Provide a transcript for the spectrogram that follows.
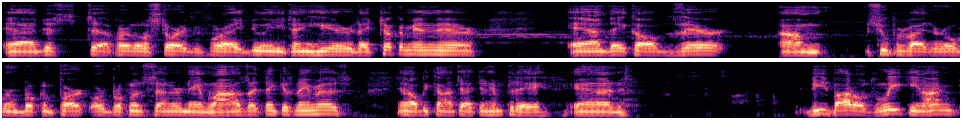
And just uh, for a little story before I do anything here, I took them in there, and they called their um, supervisor over in Brooklyn Park or Brooklyn Center named Laz, I think his name is and I'll be contacting him today. And these bottles leaking, I'm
